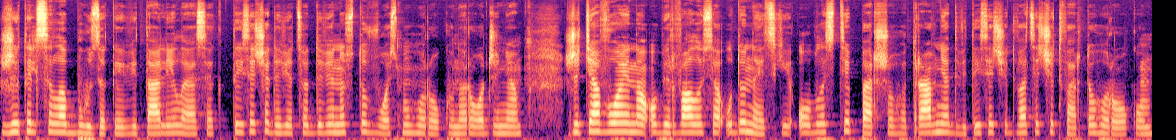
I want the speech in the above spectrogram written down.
житель села Бузики Віталій Лесик, 1998 року народження. Життя воїна обірвалося у Донецькій області 1 травня 2024 року.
